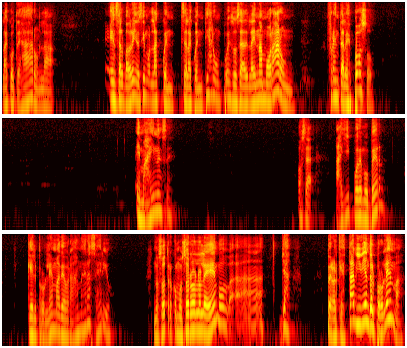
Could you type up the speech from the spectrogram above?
la cotejaron, la... En salvadoreño decimos, se la cuentearon, pues, o sea, la enamoraron frente al esposo. Imagínense. O sea, allí podemos ver que el problema de Abraham era serio. Nosotros como solo lo leemos, ah, ya. Pero el que está viviendo el problema,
